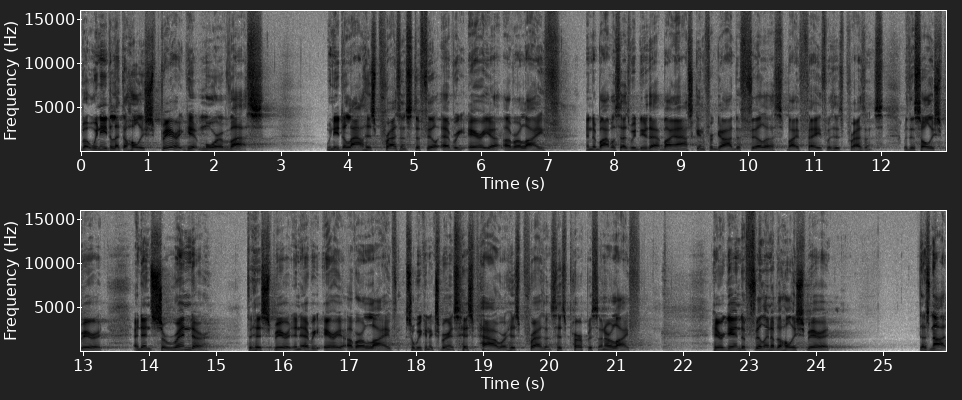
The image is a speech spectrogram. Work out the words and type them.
But we need to let the Holy Spirit get more of us. We need to allow His presence to fill every area of our life. And the Bible says we do that by asking for God to fill us by faith with His presence, with His Holy Spirit, and then surrender to His Spirit in every area of our life so we can experience His power, His presence, His purpose in our life. Here again, the filling of the Holy Spirit does not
